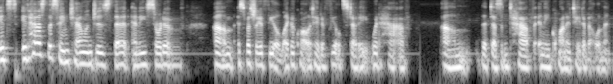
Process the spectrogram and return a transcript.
it's it has the same challenges that any sort of, um, especially a field like a qualitative field study would have um, that doesn't have any quantitative element.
